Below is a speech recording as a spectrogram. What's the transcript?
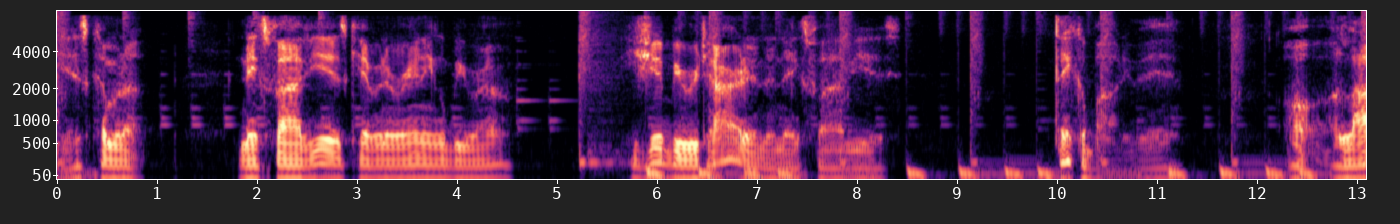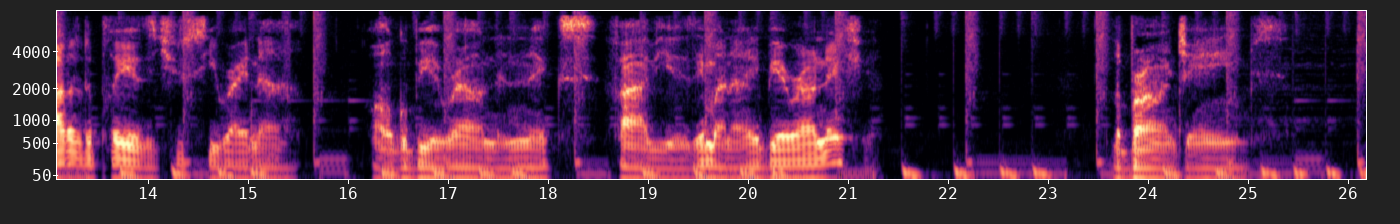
Yeah, it's coming up. Next five years, Kevin Durant ain't gonna be around. He should be retired in the next five years. Think about it, man. A lot of the players that you see right now are gonna be around in the next five years. They might not be around next year. LeBron James,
